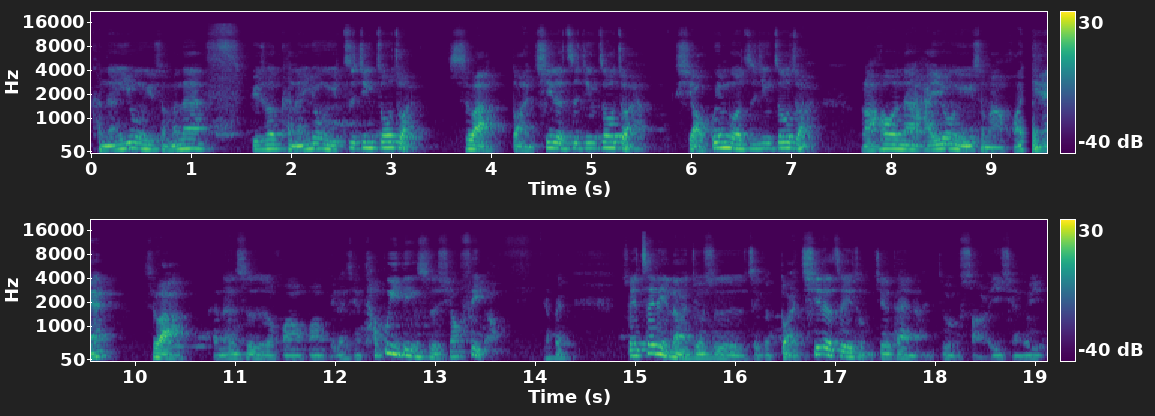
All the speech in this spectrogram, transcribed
可能用于什么呢？比如说，可能用于资金周转，是吧？短期的资金周转，小规模资金周转，然后呢，还用于什么？还钱，是吧？可能是还还别的钱，它不一定是消费啊，消费。所以这里呢，就是这个短期的这一种借贷呢，就少了一千多亿，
